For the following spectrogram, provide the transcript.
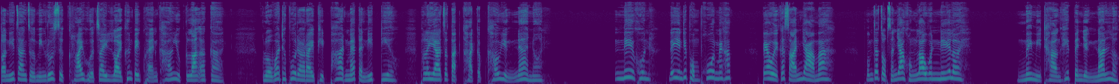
ตอนนี้จางเจอมิงรู้สึกคล้ายหัวใจลอยขึ้นไปแขวนค้างอยู่กลางอากาศ กลัวว่าถ้าพูดอะไรผิดพลาดแม้แต่นิดเดียวภรรยาจะตัดขาดกับเขาอย่างแน่นอน นี่คุณ ได้ยินที่ผมพูดไหมครับ ไปเอาเอกสารหย่ามา ผมจะจบสัญญาของเราวันนี้เลย ไม่มีทางให้เป็นอย่างนั้นหรอก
